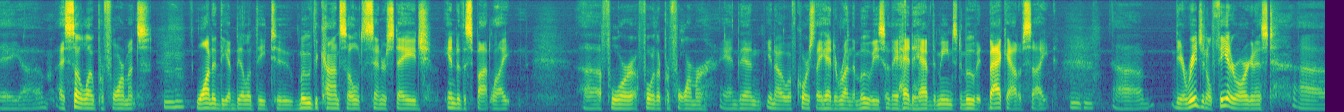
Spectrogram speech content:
a, uh, a solo performance, wanted the ability to move the console to center stage into the spotlight uh, for for the performer, and then you know, of course, they had to run the movie, so they had to have the means to move it back out of sight. Uh, the original theater organist uh,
